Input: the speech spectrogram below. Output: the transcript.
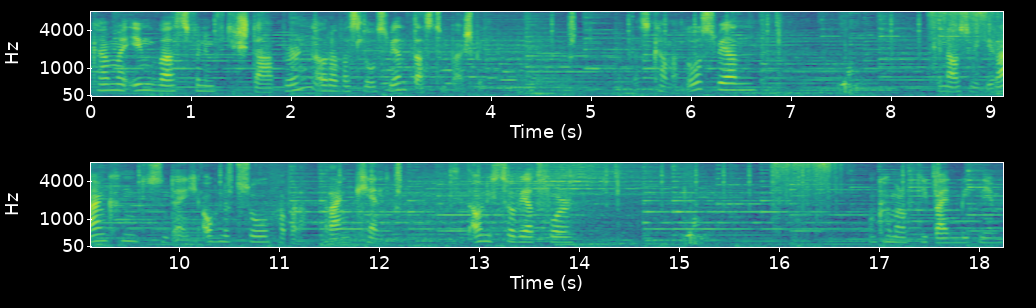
Kann man irgendwas vernünftig stapeln oder was loswerden? Das zum Beispiel. Das kann man loswerden. Genauso wie die Ranken. Die sind eigentlich auch nicht so. Aber Ranken sind auch nicht so wertvoll. Und kann man auch die beiden mitnehmen.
